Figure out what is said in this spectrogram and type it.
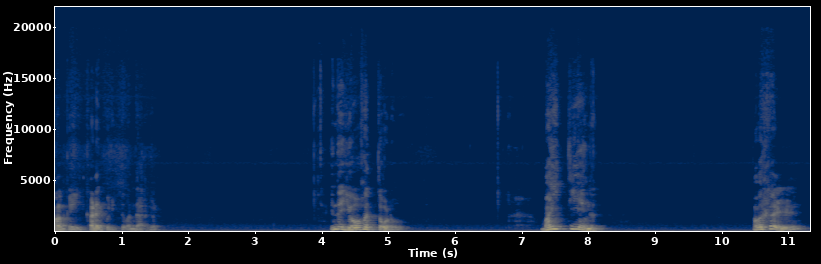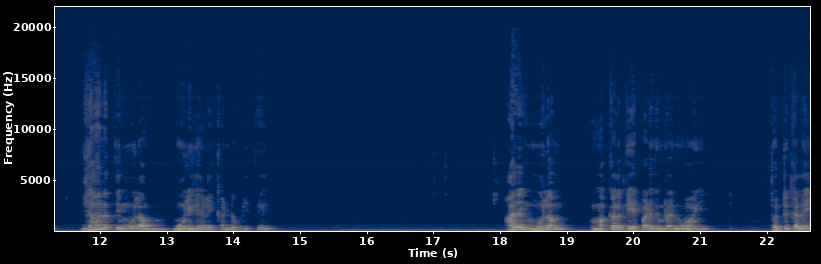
வாழ்க்கையை கடைபிடித்து வந்தார்கள். இந்த யோகத்தோடு வைத்தியங்கள் அவர்கள் தியானத்தின் மூலம் மூலிகைகளை கண்டுபிடித்து அதன் மூலம் மக்களுக்கு ஏற்படுகின்ற நோய் தொற்றுக்களை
